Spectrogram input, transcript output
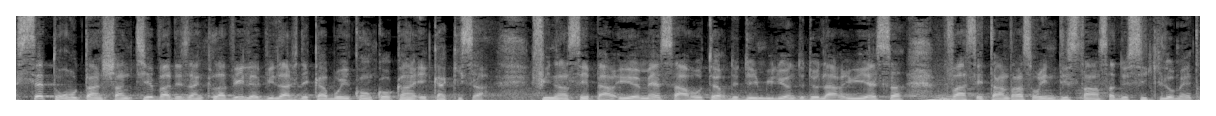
Cette route en chantier va désenclaver les villages de Kaboui, Konkokan et Kakissa. Financée par UMS à hauteur de 2 millions de dollars US, va s'étendre sur une distance de 6 km.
